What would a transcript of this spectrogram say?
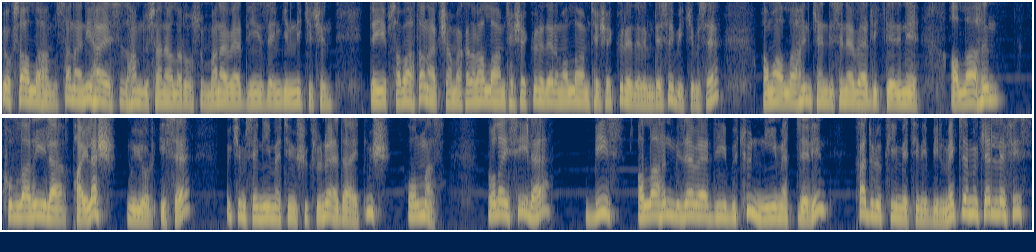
Yoksa Allah'ım sana nihayetsiz hamdü senalar olsun bana verdiğin zenginlik için deyip sabahtan akşama kadar Allah'ım teşekkür ederim, Allah'ım teşekkür ederim dese bir kimse ama Allah'ın kendisine verdiklerini Allah'ın kullarıyla paylaşmıyor ise bu kimse nimetin şükrünü eda etmiş olmaz. Dolayısıyla biz Allah'ın bize verdiği bütün nimetlerin kadri kıymetini bilmekle mükellefiz.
